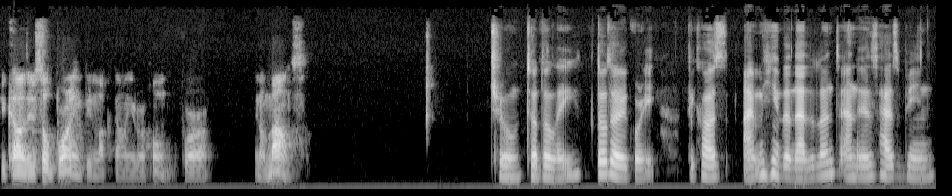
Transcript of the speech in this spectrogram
because it's so boring being locked down in your home for you know months. True, totally, totally agree. Because I'm in the Netherlands and this has been,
